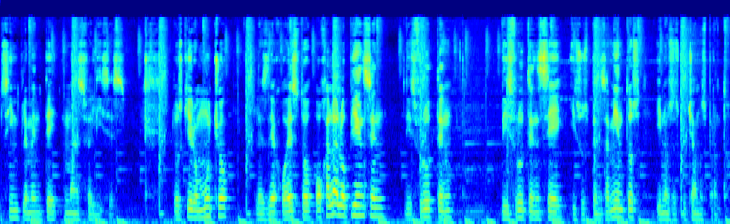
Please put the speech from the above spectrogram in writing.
simplemente más felices. Los quiero mucho, les dejo esto. Ojalá lo piensen, disfruten, disfrútense y sus pensamientos y nos escuchamos pronto.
